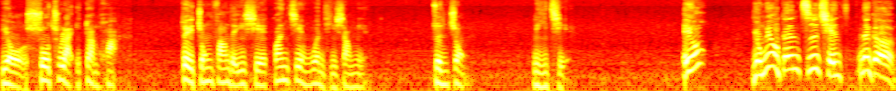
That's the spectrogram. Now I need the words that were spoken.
有说出来一段话，对中方的一些关键问题上面尊重。理解，哎呦，有没有跟之前那个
